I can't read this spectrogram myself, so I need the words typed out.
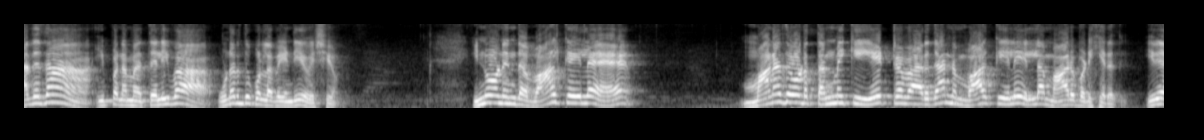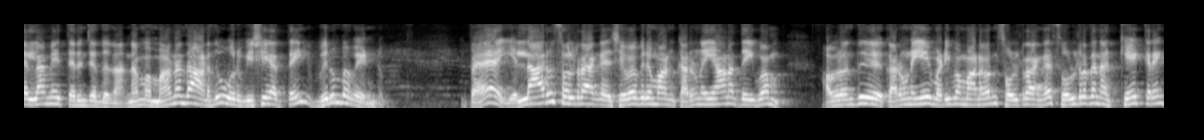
அதுதான் இப்போ நம்ம தெளிவாக உணர்ந்து கொள்ள வேண்டிய விஷயம். இன்னொன்று இந்த வாழ்க்கையில் மனதோட தன்மைக்கு ஏற்றவாறு தான் நம் வாழ்க்கையிலே எல்லாம் மாறுபடுகிறது. இது எல்லாமே தெரிஞ்சது தான் நம்ம மனதானது ஒரு விஷயத்தை விரும்ப வேண்டும். இப்போ எல்லாரும் சொல்கிறாங்க சிவபெருமான் கருணையான தெய்வம் அவர் வந்து கருணையே வடிவமானவர்னு சொல்கிறாங்க சொல்கிறத நான் கேட்குறேன்.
